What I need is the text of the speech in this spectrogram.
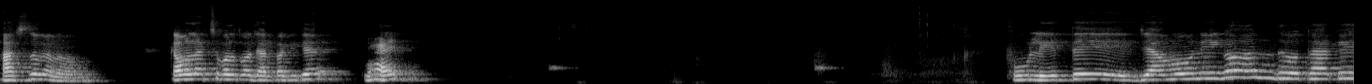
হাসছো কেন? কেমন লাগছে বলো তোমার জান পাখিকে ভাই ফুলেতে যেমনই গন্ধ থাকে।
